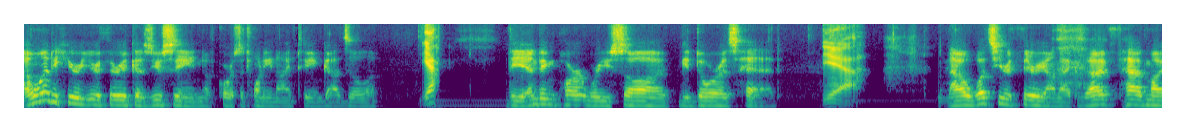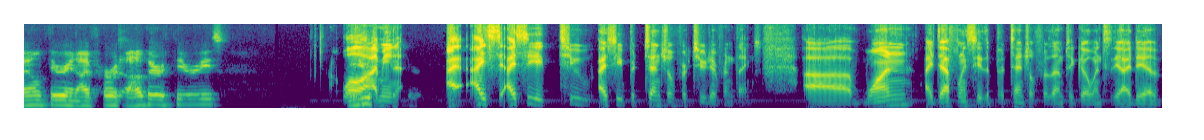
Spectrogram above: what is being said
I wanted to hear your theory because you've seen, of course, the 2019 Godzilla. Yeah. The ending part where you saw Ghidorah's head. Yeah. Now, what's your theory on that? Because I've had my own theory and I've heard other theories. Well, I mean, I, I, see, I see two. I see potential for two different things. Uh, one, I definitely see the potential for them to go into the idea of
